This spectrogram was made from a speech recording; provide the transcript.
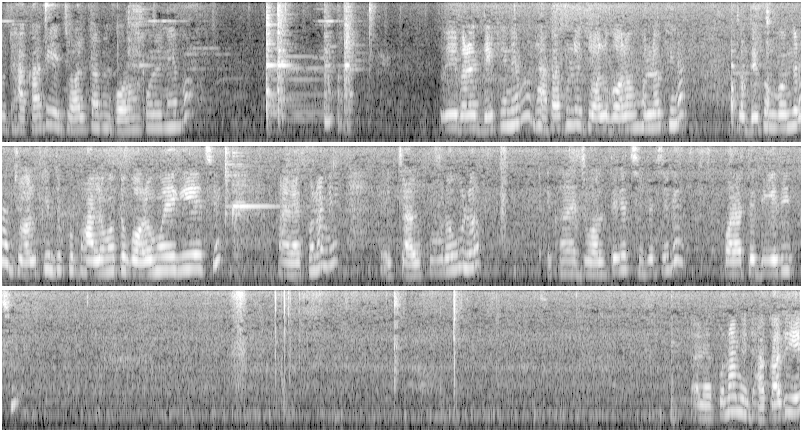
তো ঢাকা দিয়ে জলটা আমি গরম করে নেব। তো এবারে দেখে নেব ঢাকা খুলে জল গরম হলো কিনা। তো দেখুন বন্ধুরা, জল কিন্তু খুব ভালো মতো গরম হয়ে গিয়েছে। আর এখন আমি এই চাল কুমড়োগুলো এখানে জল থেকে ছেঁকে ছেঁকে কড়াতে দিয়ে দিচ্ছি। আর এখন আমি ঢাকা দিয়ে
